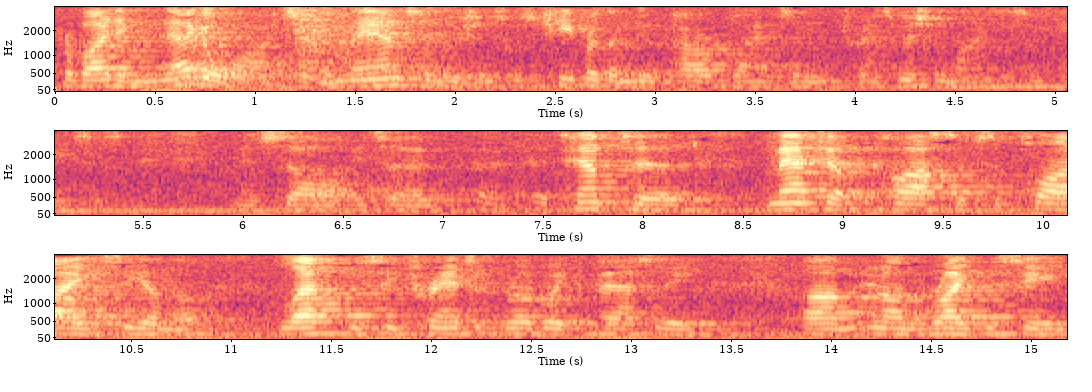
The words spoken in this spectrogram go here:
providing megawatts of demand solutions was cheaper than new power plants and transmission lines in some cases. And so it's an attempt to match up costs of supply. You see on the left, you see transit roadway capacity. Um, and on the right, you see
